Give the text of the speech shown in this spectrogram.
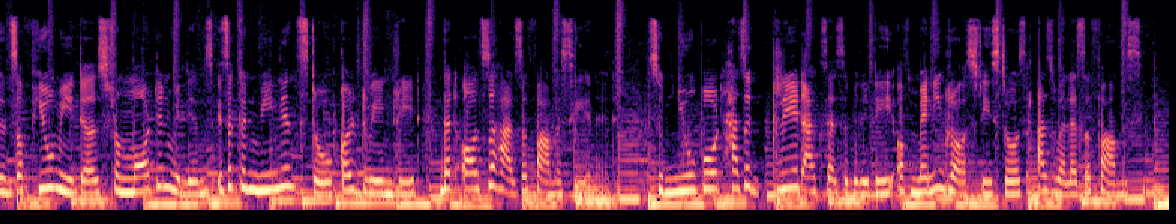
Distance of few meters from Morton Williams is a convenience store called Duane Reade that also has a pharmacy in it. So Newport has a great accessibility of many grocery stores as well as a pharmacy.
